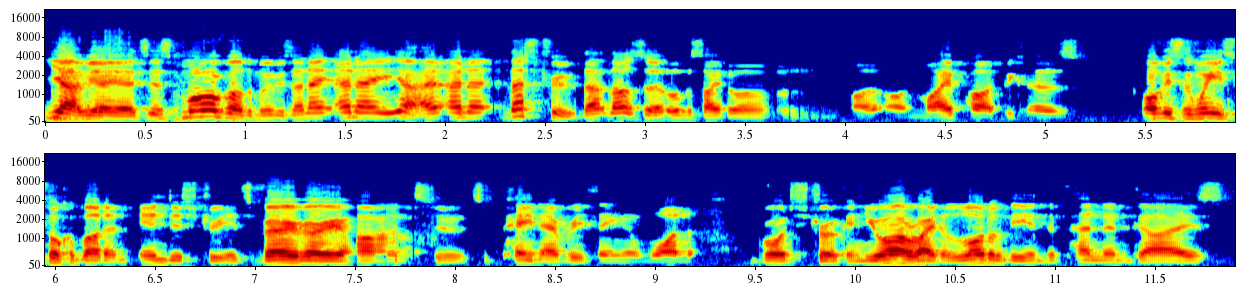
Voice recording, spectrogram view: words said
Yeah, yeah, yeah. It's, it's more about the movies, and I and I yeah, and I, that's true. That, that was an oversight on, on on my part because obviously when you talk about an industry, it's very very hard to to paint everything in one broad stroke. And you are right. A lot of the independent guys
